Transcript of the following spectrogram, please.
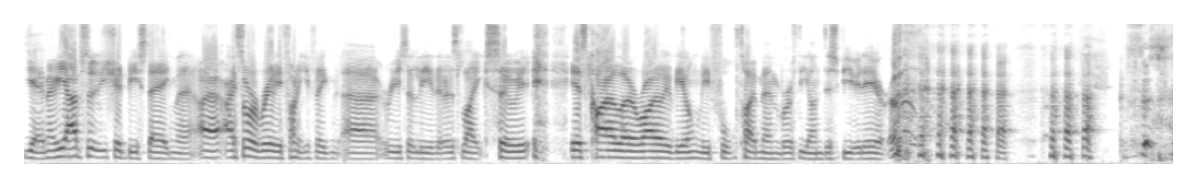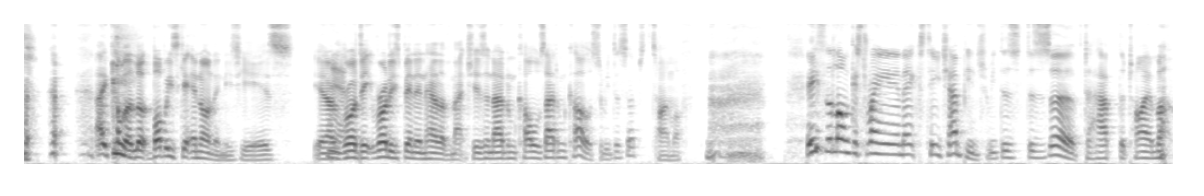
Yeah, no, he absolutely should be staying there. I, I saw a really funny thing uh, recently that was like, so is Kyle O'Reilly the only full time member of the Undisputed Era? hey, come on, look, Bobby's getting on in his years. You know, Yeah. Roddy Roddy's been in hell of matches, and Adam Cole's Adam Cole, so he deserves the time off. He's the longest reigning NXT champion, so he does deserve to have the time off.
